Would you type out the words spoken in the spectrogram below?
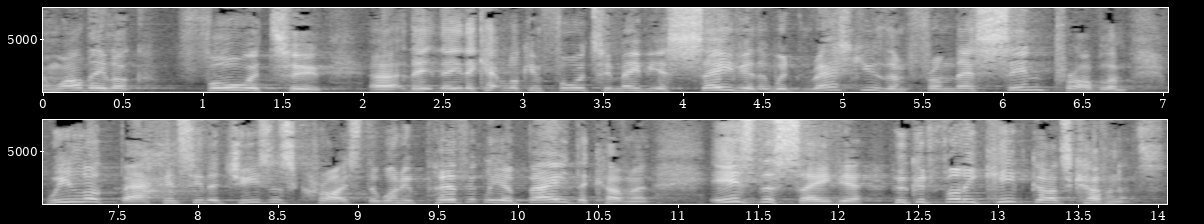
And while they look forward to, uh, they, they, they kept looking forward to maybe a Savior that would rescue them from their sin problem, we look back and see that Jesus Christ, the one who perfectly obeyed the covenant, is the Savior who could fully keep God's covenant.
